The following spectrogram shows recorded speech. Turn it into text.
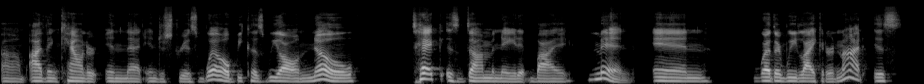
um, I've encountered in that industry as well, because we all know tech is dominated by men, and whether we like it or not, is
